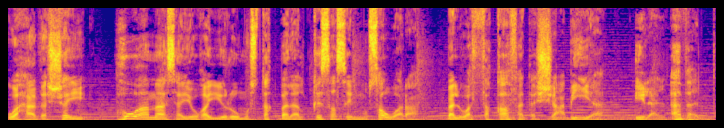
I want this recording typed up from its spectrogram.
وهذا الشيء هو ما سيغير مستقبل القصص المصورة بل والثقافة الشعبية إلى الأبد.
